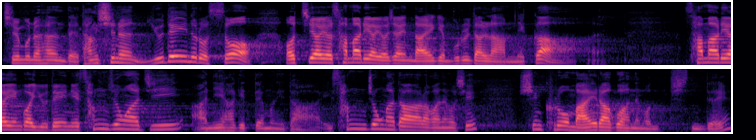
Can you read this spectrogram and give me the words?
질문을 하는데 당신은 유대인으로서 어찌하여 사마리아 여자인 나에게 물을 달라 합니까? 사마리아인과 유대인이 상종하지 아니하기 때문이다. 이 상종하다라고 하는 것이 싱크로마이라고 하는 것인데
